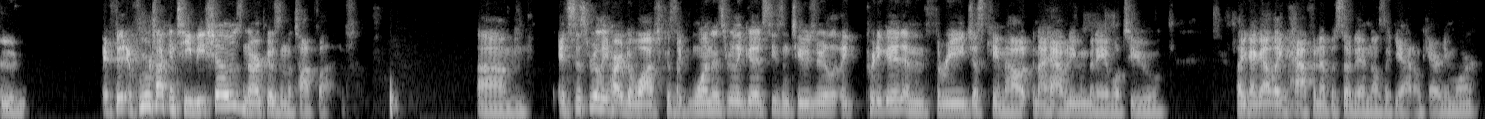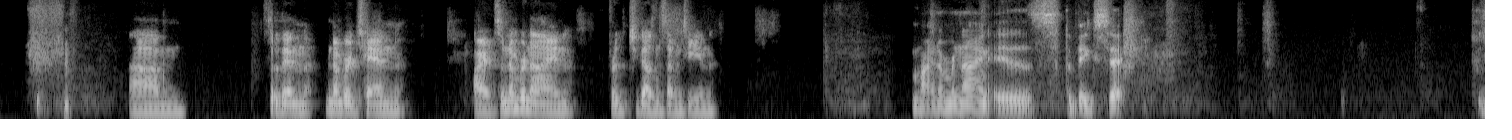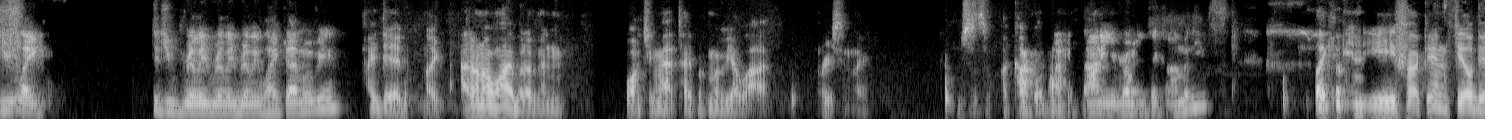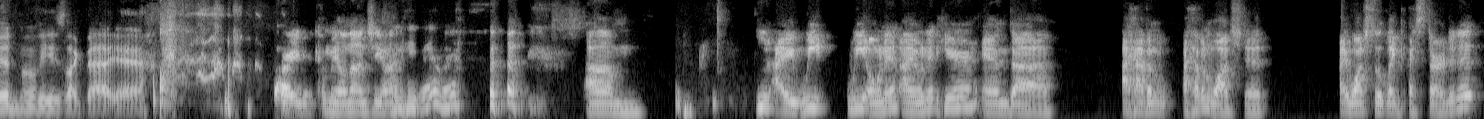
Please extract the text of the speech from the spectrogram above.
dude, if if we were talking TV shows, Narcos in the top five. Um, it's just really hard to watch because like one is really good, season two is really like pretty good, and then three just came out, and I haven't even been able to. Like, I got like half an episode in, and I was like, yeah, I don't care anymore. um, so then number ten. All right, so number nine for 2017. My number nine is The Big Sick. Did you like? Did you really, really, really like that movie? I did. Like, I don't know why, but I've been watching that type of movie a lot recently. Just a couple of Pakistani romantic comedies. like indie fucking feel good movies like that. Yeah. Sorry, Kumail Nanjiani. Yeah, man. um, I we we own it. I own it here, and uh, I haven't I haven't watched it. I watched it like I started it.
